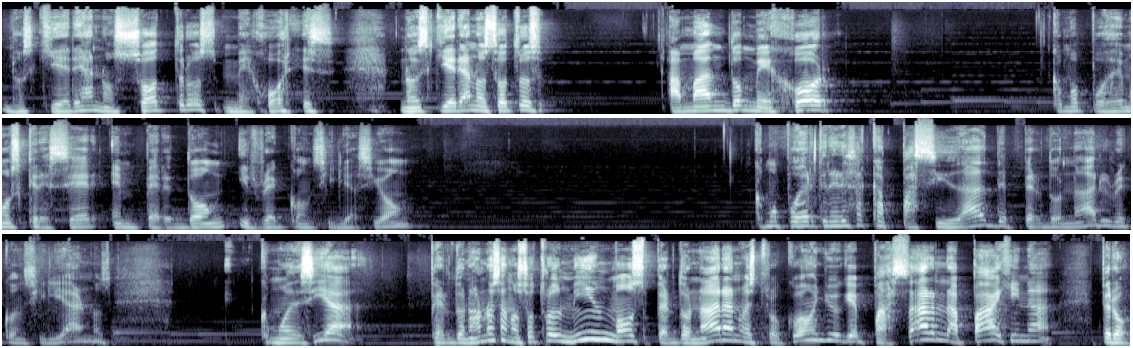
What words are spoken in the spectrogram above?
Nos quiere a nosotros mejores, nos quiere a nosotros amando mejor. ¿Cómo podemos crecer en perdón y reconciliación? ¿Cómo poder tener esa capacidad de perdonar y reconciliarnos? Como decía perdonarnos a nosotros mismos, perdonar a nuestro cónyuge, pasar la página, pero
